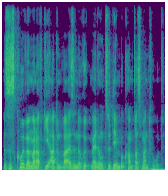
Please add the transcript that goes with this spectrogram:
Es ist cool, wenn man auf die Art und Weise eine Rückmeldung zu dem bekommt, was man tut.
